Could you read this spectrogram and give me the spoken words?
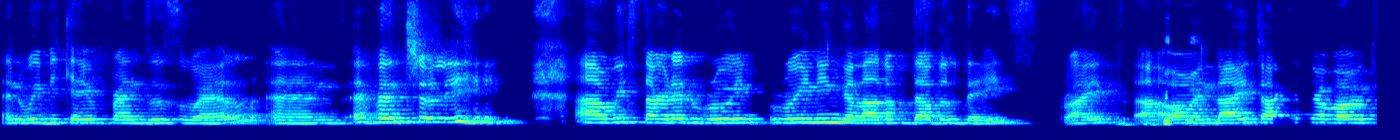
and we became friends as well. And eventually, uh, we started ruin ruining a lot of double dates, right? Uh, oh, and I talking about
